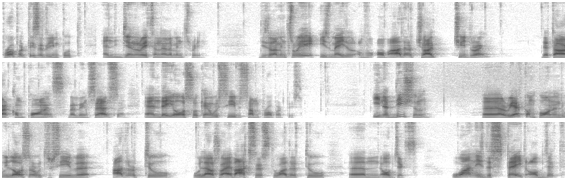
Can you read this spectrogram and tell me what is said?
properties as input and it generates an element tree this element tree is made of, of other child children that are components by themselves and they also can receive some properties in addition uh, React component will also receive uh, other two, will also have access to other two um, objects. One is the state object,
